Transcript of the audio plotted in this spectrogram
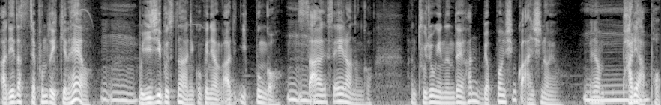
아디다스 제품도 있긴 해요. 음, 음. 뭐 이지부스는 아니고 그냥 아디 이쁜 거, 음, 음. 싸 세일하는 거. 한 두 종 있는데 한 몇 번 신고 안 신어요. 그냥 음. 발이 아파.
